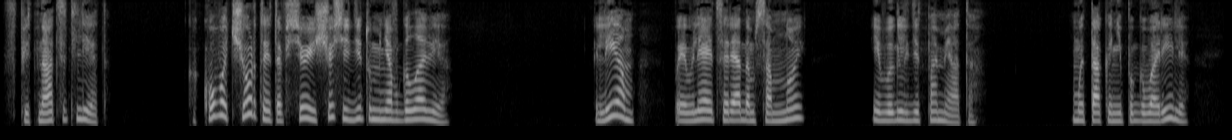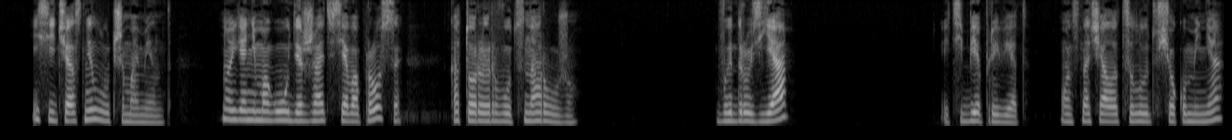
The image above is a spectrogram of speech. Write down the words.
в 15 лет. Какого чёрта это все еще сидит у меня в голове? Лем появляется рядом со мной и выглядит помято. Мы так и не поговорили, и сейчас не лучший момент, но я не могу удержать все вопросы, которые рвутся наружу. «Вы друзья?» «И тебе привет». Он сначала целует в щеку меня,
